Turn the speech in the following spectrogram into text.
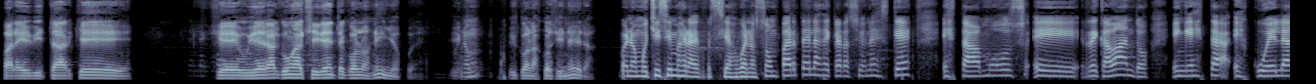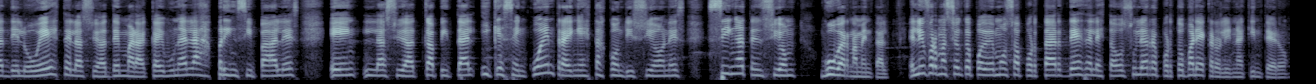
para evitar que, que hubiera algún accidente con los niños pues, y, con las cocineras. Bueno, muchísimas gracias. Bueno, son parte de las declaraciones que estamos eh, recabando en esta escuela del oeste de la ciudad de Maracaibo, una de las principales en la ciudad capital y que se encuentra en estas condiciones sin atención gubernamental. Es la información que podemos aportar desde el Estado Zulia, reportó María Carolina Quintero.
